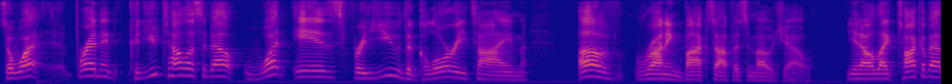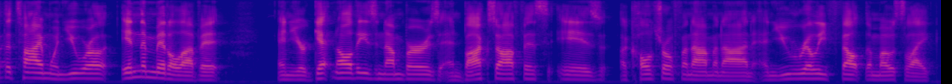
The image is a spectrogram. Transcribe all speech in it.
So what Brandon, could you tell us about what is for you the glory time of running Box Office Mojo? You know, like talk about the time when you were in the middle of it and you're getting all these numbers and box office is a cultural phenomenon and you really felt the most like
